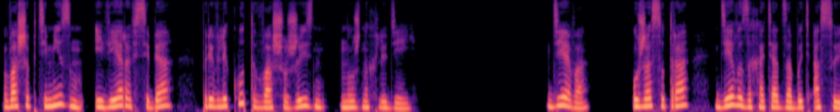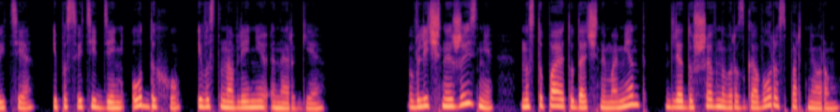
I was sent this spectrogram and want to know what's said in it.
Ваш оптимизм и вера в себя привлекут в вашу жизнь нужных людей. Дева. Уже с утра девы захотят забыть о суете и посвятить день отдыху и восстановлению энергии. В личной жизни наступает удачный момент для душевного разговора с партнером.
